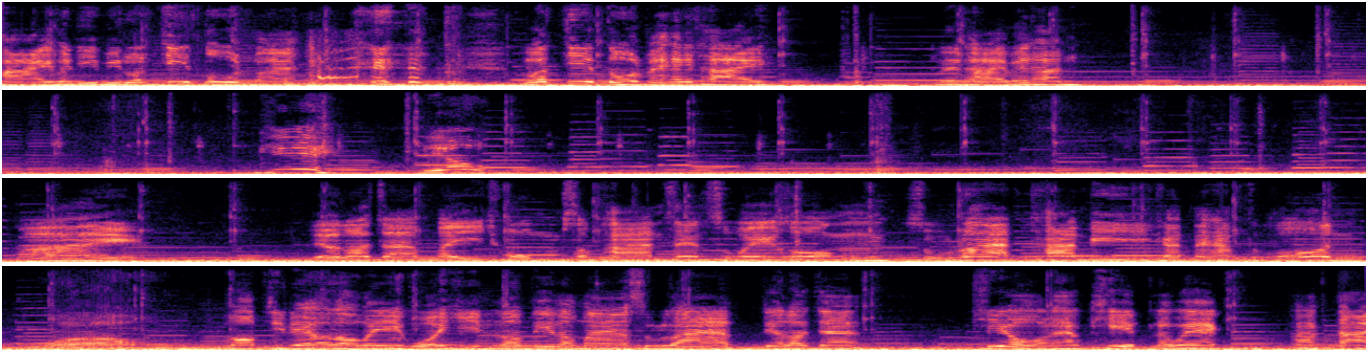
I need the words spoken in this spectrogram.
ถ่ายพอดีมีรถจี้ตูดมา รถจี้ตูดไม่ให้ถ่ายเลยถ่ายไม่ทันโอเคเดี๋ยวไปเดี๋ยวเราจะไปชมสะพานแสนสวยของสุราษฎร์ธานีกันนะครับทุกคน ว้าว รอบที่แล้วเราไปหัวหิน รอบนี้เรามาสุราษฎร์เดี๋ยวเราจะเที่ยวนะครับ เขตละแวกภาคใต้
